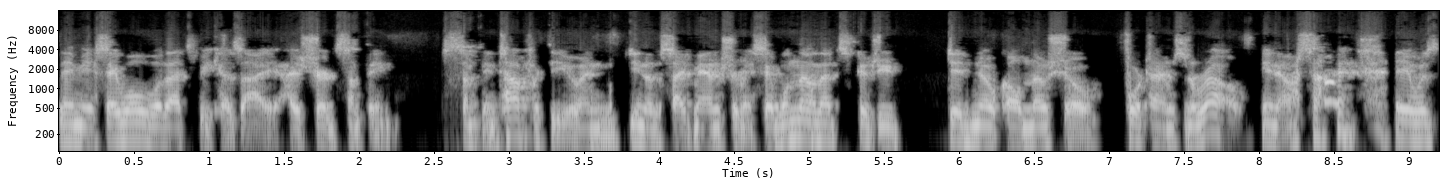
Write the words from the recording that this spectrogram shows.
They may say, well, well, that's because I, I shared something, something tough with you. And, you know, the site manager may say, well, no, that's because you did no call, no show four times in a row, you know, so it was,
